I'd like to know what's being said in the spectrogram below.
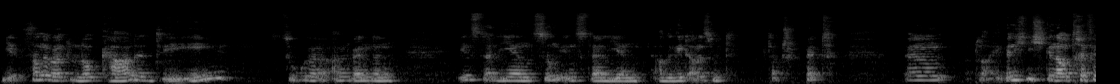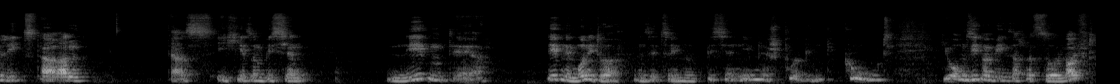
Hier Thunderbird lokale.de Zubehör anwenden, installieren, zum Installieren. Also geht alles mit Touchpad. Ähm, Wenn ich nicht genau treffe, liegt es daran, dass ich hier so ein bisschen neben, der, neben dem Monitor, dann sitze ich ein bisschen neben der Spur, bin gut. Hier oben sieht man, wie gesagt, was so läuft.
